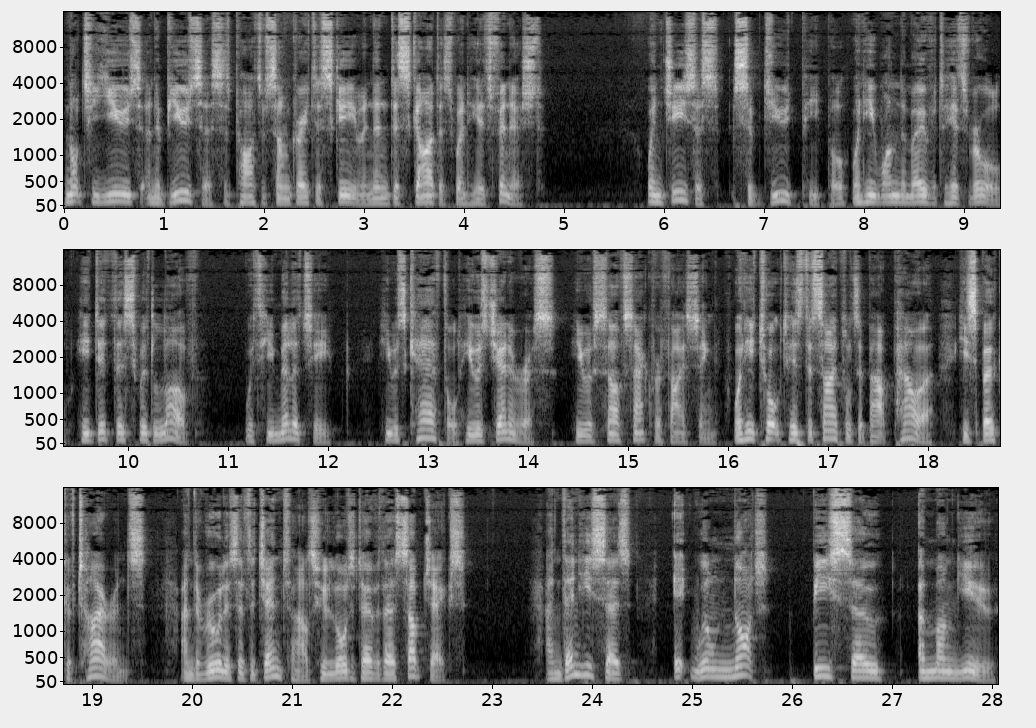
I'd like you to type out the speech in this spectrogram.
not to use and abuse us as part of some greater scheme and then discard us when he has finished. When Jesus subdued people, when he won them over to his rule, he did this with love, with humility. He was careful, he was generous, he was self sacrificing. When he talked to his disciples about power, he spoke of tyrants and the rulers of the Gentiles who lorded over their subjects. And then he says, It will not be so among you.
